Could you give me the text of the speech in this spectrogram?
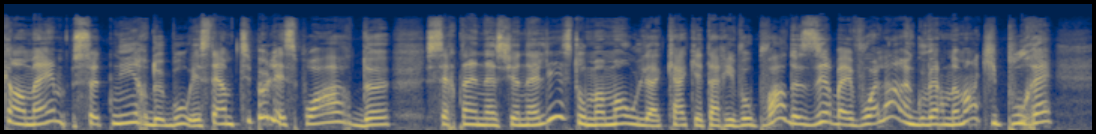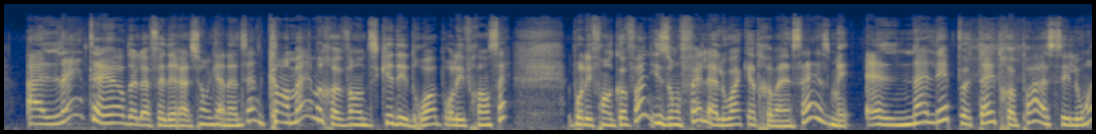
quand même se tenir debout. Et c'était un petit peu l'espoir de certains nationalistes au moment où la CAQ est arrivée au pouvoir, de se dire, ben voilà un gouvernement qui pourrait à l'intérieur de la Fédération canadienne, quand même revendiquer des droits pour les Français, pour les francophones. Ils ont fait la loi 96, mais elle n'allait peut-être pas assez loin,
